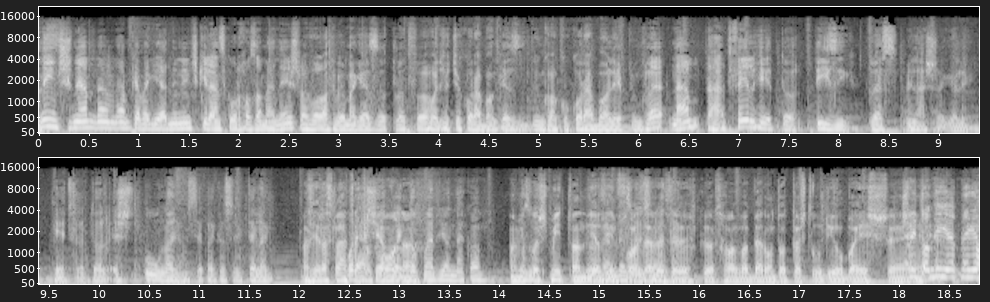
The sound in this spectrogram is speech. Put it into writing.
Nincs, nem, nem, nem kell megijedni, nincs kilenckor hazamenés, mert valakiben meg ez ötlött föl, hogy hogyha korábban kezdünk, akkor korábban lépünk le. Nem, tehát fél héttől tízig lesz millás reggeli hétfőtől, és ú, nagyon szépen köszönjük, tényleg Azért azt láttátok volna, vagytok, mert jönnek a... amikor Schmidt Andi az info az előző kört halva berontott a stúdióba, és eh, Schmidt Andi jött még a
